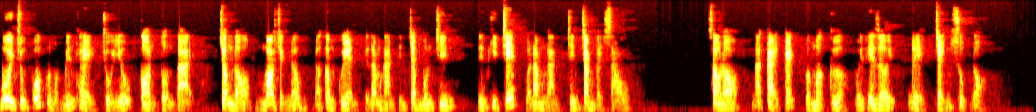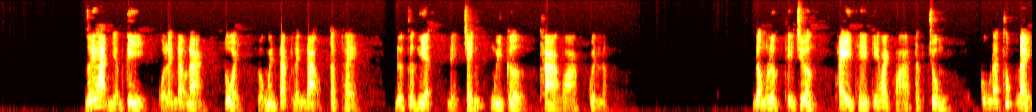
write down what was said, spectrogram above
Mô hình Trung Quốc là một biến thể chủ yếu còn tồn tại, trong đó Mao Trạch Đông đã cầm quyền từ năm 1949 đến khi chết vào năm 1976. Sau đó đã cải cách và mở cửa với thế giới để tránh sụp đổ. Giới hạn nhiệm kỳ của lãnh đạo đảng, tuổi và nguyên tắc lãnh đạo tập thể được thực hiện để tránh nguy cơ tha hóa quyền lực. Động lực thị trường thay thế kế hoạch hóa tập trung cũng đã thúc đẩy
